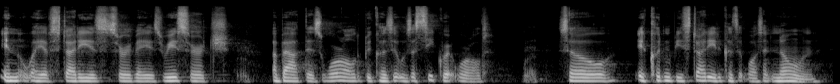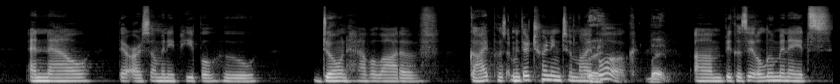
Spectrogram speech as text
in the way of studies, surveys, research about this world because it was a secret world. Right. So it couldn't be studied because it wasn't known. And now there are so many people who don't have a lot of guideposts. I mean, they're turning to my right. book right. um, because it illuminates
